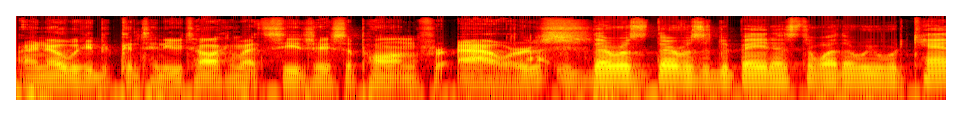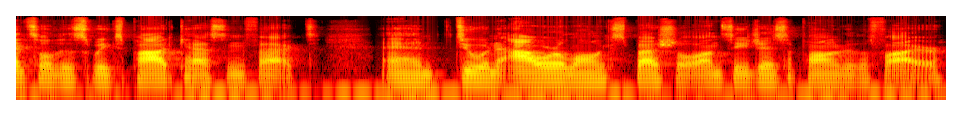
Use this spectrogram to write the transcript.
I know we could continue talking about CJ Sapong for hours. Uh, there was there was a debate as to whether we would cancel this week's podcast, in fact, and do an hour long special on CJ Sapong to the fire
